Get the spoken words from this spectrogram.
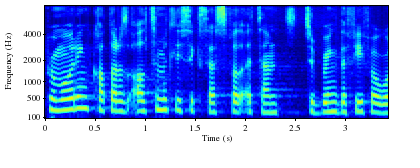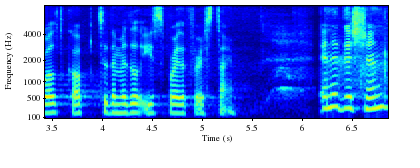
promoting Qatar's ultimately successful attempt to bring the FIFA World Cup to the Middle East for the first time. In addition,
